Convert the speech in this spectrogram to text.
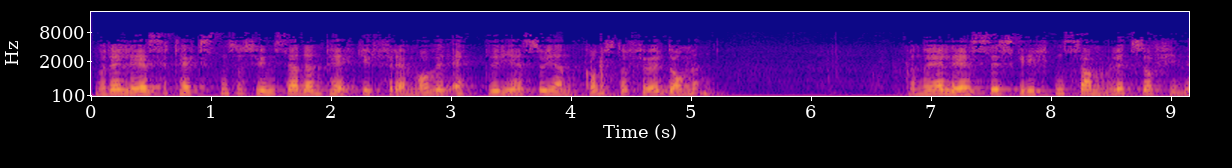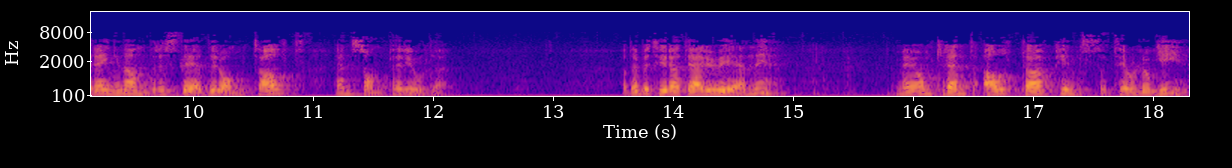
Når jeg leser teksten, så syns jeg den peker fremover etter Jesu gjenkomst og før dommen. Men når jeg leser Skriften samlet, så finner jeg ingen andre steder omtalt en sånn periode. Og Det betyr at jeg er uenig med omtrent alt av pinseteologi.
